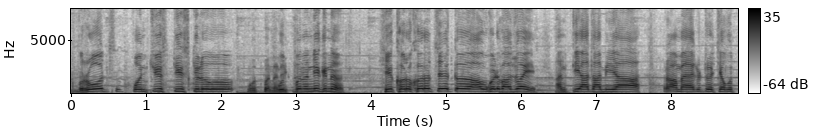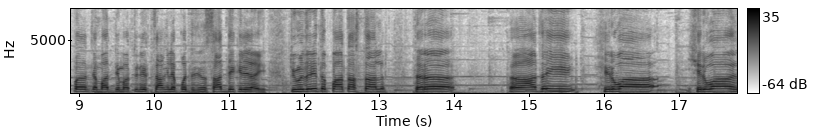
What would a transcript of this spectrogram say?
रोज पंचवीस तीस किलो उत्पन्न निघतं. उत्पन्न निघणं. ही खरोखरच एक अवघड बाजू आहे. आणि ती आज आम्ही या रामा ॲग्रोटेकच्या उत्पादनाच्या माध्यमातून एक चांगल्या पद्धतीनं साध्य केलेलं आहे. तुम्ही जर इथं पाहत असताल तर अ, आजही हिरवा हिरवा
